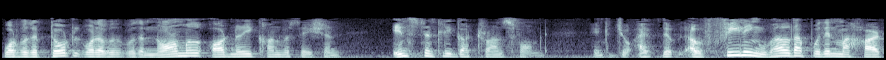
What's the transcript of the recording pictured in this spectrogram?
What was a total, what was a normal, ordinary conversation instantly got transformed into joy. I, a feeling welled up within my heart,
